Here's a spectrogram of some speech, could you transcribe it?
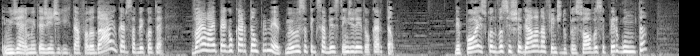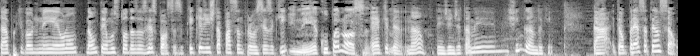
Tem muita gente aqui que tá falando, ah, eu quero saber quanto é. Vai lá e pega o cartão primeiro. Primeiro você tem que saber se tem direito ao cartão. Depois, quando você chegar lá na frente do pessoal, você pergunta, tá? Porque Valdinei e eu não, não temos todas as respostas. O que, que a gente está passando para vocês aqui? E nem é culpa nossa. É que tem, não, tem gente que já tá me, me xingando aqui, tá? Então presta atenção.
